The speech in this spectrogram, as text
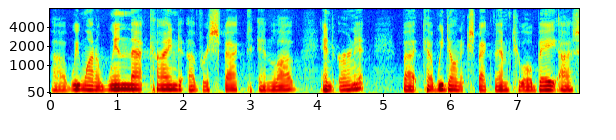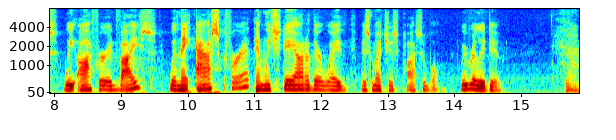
Uh, we want to win that kind of respect and love and earn it, but uh, we don't expect them to obey us. We offer advice when they ask for it, and we stay out of their way as much as possible. We really do. Yeah.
